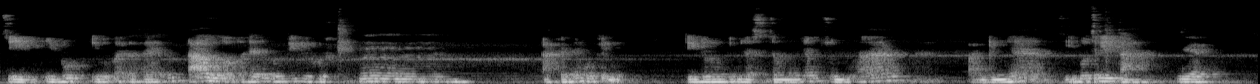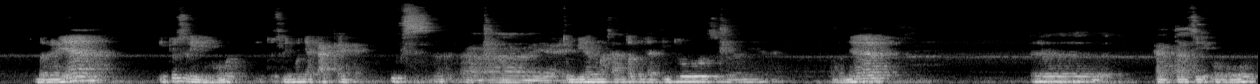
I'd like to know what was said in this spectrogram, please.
si ibu ibu pacar saya itu tahu kalau saya itu belum tidur. hmm. Akhirnya mungkin tidur mungkin udah sejam dua jam subuhan. Paginya si ibu cerita. Iya. Sebenarnya itu selimut itu selimutnya kakek. Ups. ah iya itu biar Mas Anton bisa tidur sebenarnya. Soalnya eh, kata si Om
